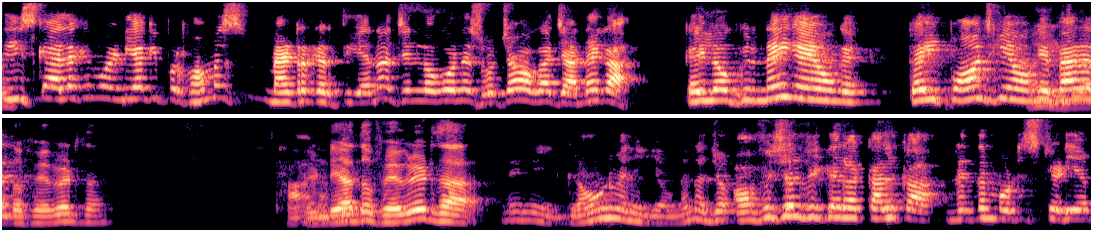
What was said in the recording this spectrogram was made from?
तीस का है लेकिन वो इंडिया की परफॉर्मेंस मैटर करती है ना। जिन लोगों ने सोचा होगा जाने का कई लोग फिर नहीं गए होंगे कई पहुँच गए होंगे। बहरहाल तो फेवरेट था। हाँ इंडिया तो फेवरेट था। नहीं नहीं ग्राउंड में नहीं गए होंगे ना जो ऑफिशियल फिगर है कल का नरेंद्र मोदी स्टेडियम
